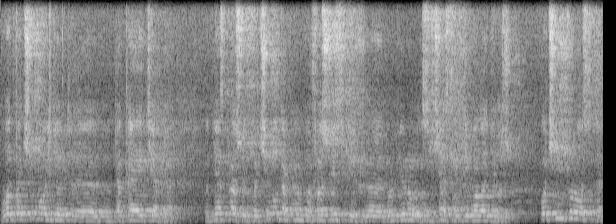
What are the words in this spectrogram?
Вот почему идет э, такая тяга вот меня спрашивают, почему так много фашистских э, группировок сейчас среди молодежи? Очень просто.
